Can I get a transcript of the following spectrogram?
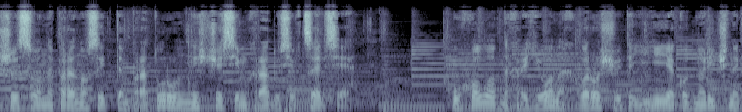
Шисо не переносить температуру нижче 7 градусів Цельсія. У холодних регіонах вирощуйте її як однорічник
